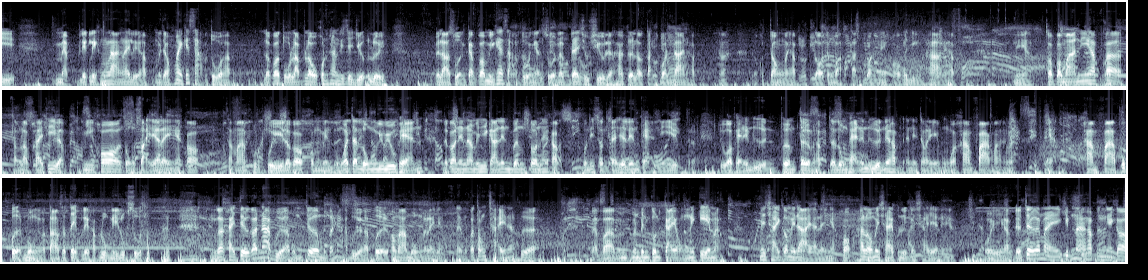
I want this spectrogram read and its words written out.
แมปเล็กๆข้างล่างได้เลยครับ มันจะห้อยแค่สามตัวครับ แล้วก็ตัวรับเราค่อนข้างที่จะเยอะเลย เวลาสวนกลับก็มีแค่สามตัวเงี้ยสวนแบบได้ชิวๆเลยถ้าเกิดเราตัดบอลได้นะครับเห็นไหมเราก็จ้องไว้ครับรอจังหวะตัดบอลให้เขาก็ยิงพลาดนะครับนี่ครับก็ประมาณนี้ครับก็สำหรับใครที่แบบมีข้อสงสัยอะไรเงี้ยก็ สามารถพูดคุยแล้วก็คอมเมนต์ผมว่าจะลงรีวิวแผน แล้วก็แนะนำวิธีการเล่นเบื้องต้นให้กับคนที่สนใจที่จะเล่นแผนนี้ หรือว่าแผนอื่น ๆ เพิ่มเติมครับจะลงแผนอื่นๆด้วยครับอันนี้จังหวะนี้ผมว่าข้ามฟากมาใช่ไหมเนี่ยข้ามฟากปุ๊บเปิดมงตามสเต็ปเลยครับลูกนี้ลูกสูตรผมก็ใครเจอก็น่าเบื่อผมเจอผมก็น่าเบื่อครับเปิดเข้ามาหมงอะไรเงี้ยแต่มันก็ต้องใช้นะเพื่อ แบบว่ามันมันเป็นกลไกของในเกมอะ ไม่ใช้ก็ไม่ได้อะไรเงี้ยเพราะถ้าเราไม่ใช้คนอื่นก็ใช้อะไรเงี้ยโอเคครับเดี๋ยวเจอกันใหม่คลิปหน้าครับยังไงก็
